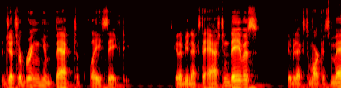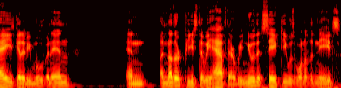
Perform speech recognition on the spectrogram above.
The Jets are bringing him back to play safety. He's going to be next to Ashtyn Davis. He's going to be next to Marcus Maye. He's going to be moving in. And another piece that we have there, we knew that safety was one of the needs.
